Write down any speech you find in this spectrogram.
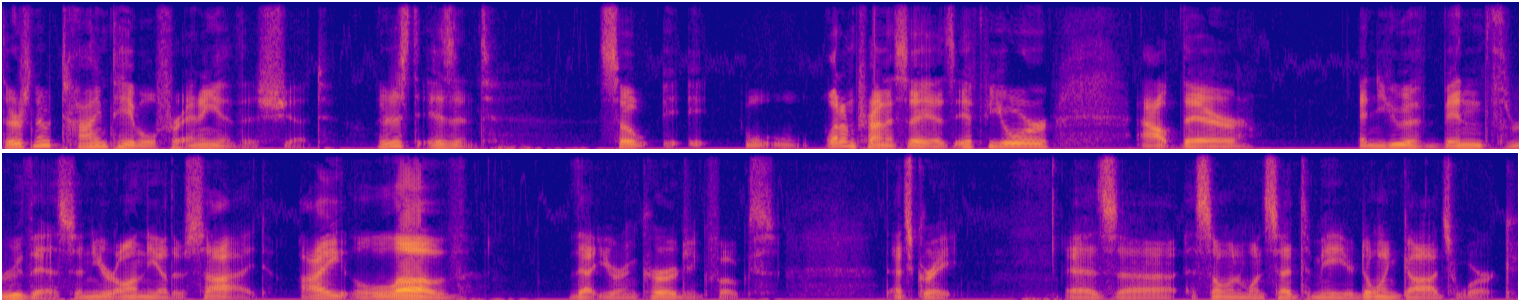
There's no timetable for any of this shit. There just isn't. So, it, what I'm trying to say is if you're out there and you have been through this and you're on the other side, I love that you're encouraging folks. That's great. As uh, as someone once said to me, you're doing God's work.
